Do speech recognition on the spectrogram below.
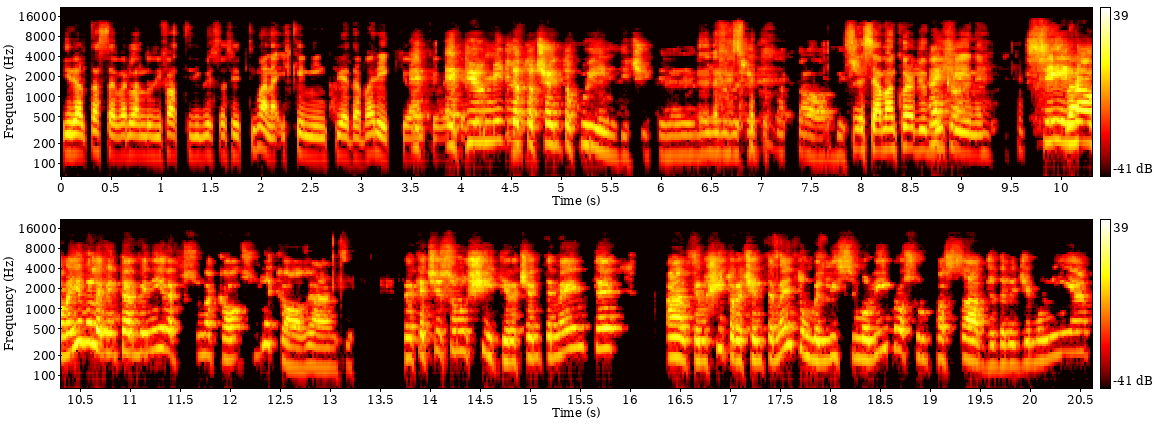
in realtà stai parlando di fatti di questa settimana, il che mi inquieta parecchio. È, perché... è più il 1815 che il 1914. Siamo ancora più ecco, vicini. Sì, ma... no, ma io volevo intervenire su, co- su due cose, anzi perché ci sono usciti recentemente, anzi è uscito recentemente un bellissimo libro sul passaggio dell'egemonia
